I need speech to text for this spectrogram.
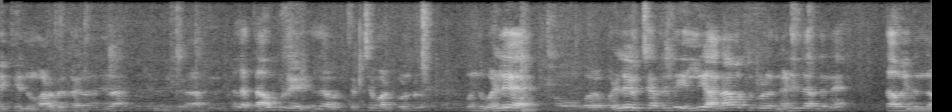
ರೀತಿ ಇದು ಮಾಡ್ಬೇಕು ಎಲ್ಲ ತಾವು ಕೂಡ ಎಲ್ಲ ಚರ್ಚೆ ಮಾಡಿಕೊಂಡು ಒಂದು ಒಳ್ಳೆಯ ಒಳ್ಳೆಯ ವಿಚಾರದಿಂದ ಎಲ್ಲಿ ಅನಾಹುತಗಳು ನಡೀಲಾರ್ದೇ ತಾವು ಇದನ್ನ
